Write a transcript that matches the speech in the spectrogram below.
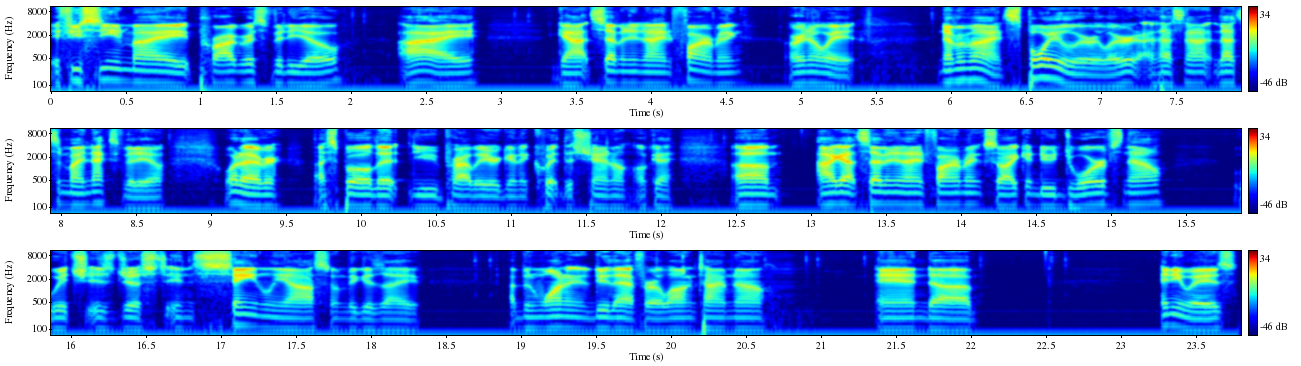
If you've seen my progress video, I got 79 farming. Or no, wait. Never mind. Spoiler alert. That's not. That's in my next video. Whatever. I spoiled it. You probably are gonna quit this channel. Okay. Um, I got 79 farming, so I can do dwarves now, which is just insanely awesome because I, I've been wanting to do that for a long time now. And uh, anyways,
